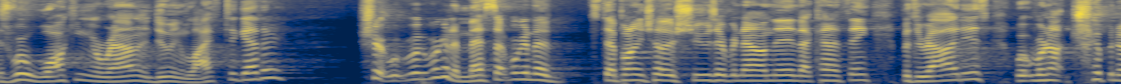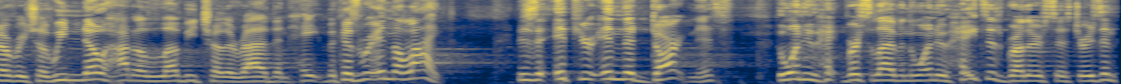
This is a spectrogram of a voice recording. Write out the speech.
as we're walking around and doing life together, Sure, we're, we're to mess up. We're to step on each other's shoes every now and then, that kind of thing. But the reality is, we're not tripping over each other. We know how to love each other rather than hate because we're in the light. If you're in the darkness, the one who, verse 11, the one who hates his brother or sister is in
